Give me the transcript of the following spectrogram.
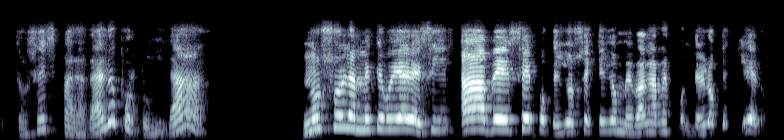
Entonces, para darle oportunidad. No solamente voy a decir A, B, C, porque yo sé que ellos me van a responder lo que quiero,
